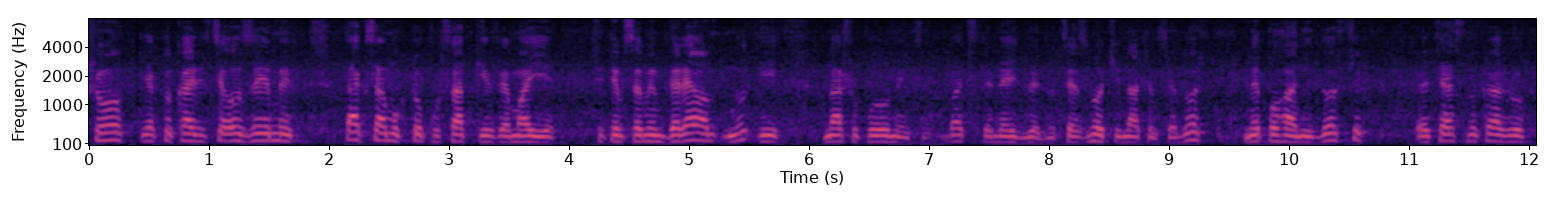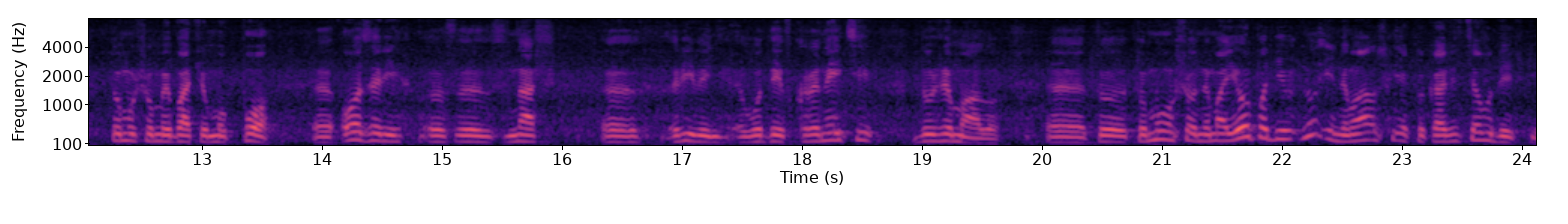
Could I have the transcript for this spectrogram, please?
що, як то кажеться, озимих, так само, хто посадки вже має чи тим самим деревам, ну і нашу полуницю. Бачите, навіть видно, це зночі почався дощ, непоганий дощик, е, чесно кажу, тому що ми бачимо по е, озері е, наш рівень води в криниці дуже мало. Тому що немає опадів, ну і немає, як то кажеться, водички.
